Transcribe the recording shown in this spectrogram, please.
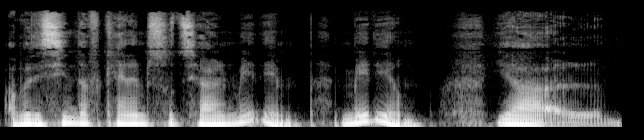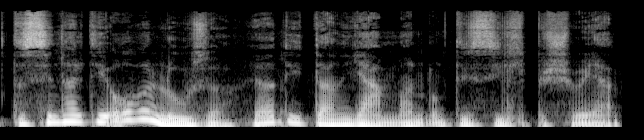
Aber die sind auf keinem sozialen Medium. Medium. Ja, das sind halt die Oberloser, ja, die dann jammern und die sich beschweren.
